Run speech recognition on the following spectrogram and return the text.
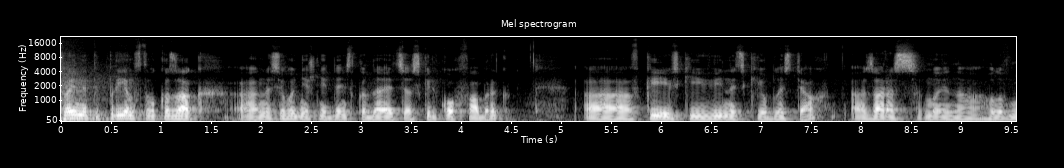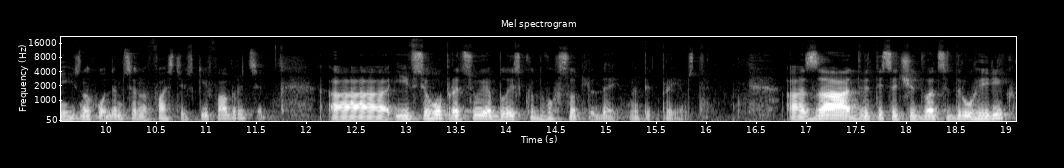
Швейне підприємство Козак е, на сьогоднішній день складається з кількох фабрик в Київській і Вінницькій областях. Зараз ми на головній знаходимося на Фастівській фабриці. Е, І всього працює близько 200 людей на підприємстві. За 2022 рік,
